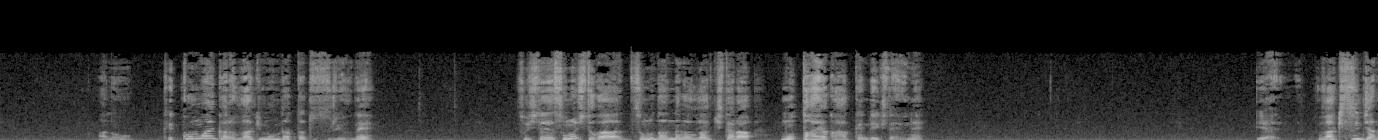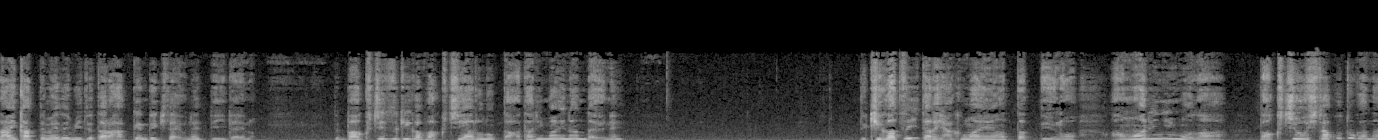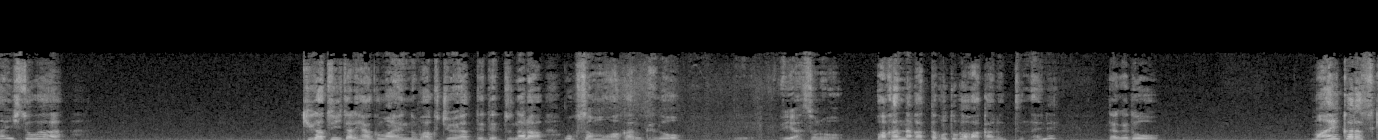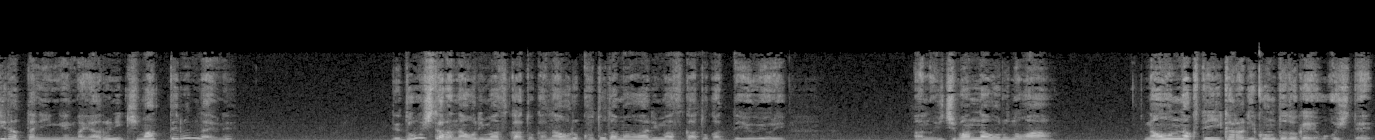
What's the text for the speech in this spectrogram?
あの結婚前から浮気者だったとするよね。そしてその人がその旦那が浮気したらもっと早く発見できたよね。いや浮気すんじゃないかって目で見てたら発見できたよねって言いたいの。で博打好きが博打やるのって当たり前なんだよね。で気が付いたら100万円あったっていうのはあまりにもな博打をしたことがない人が気が付いたら100万円の博打をやっててってなら奥さんもわかるけどいやその分かんなかったことが分かるって言うんだよね。だけど前から好きだった人間がやるに決まってるんだよね。でどうしたら治りますかとか治る言霊がありますかとかっていうよりあの一番治るのは治んなくていいから離婚届を押して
